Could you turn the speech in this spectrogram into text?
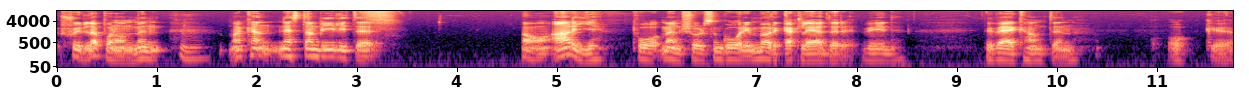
skylla på någon, men Mm. Man kan nästan bli lite ja, arg på människor som går i mörka kläder vid, vid vägkanten. Och eh,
